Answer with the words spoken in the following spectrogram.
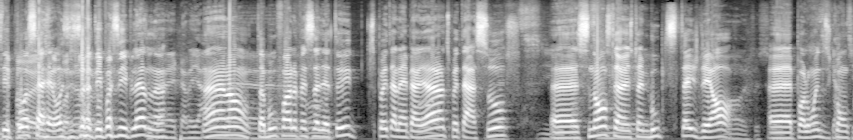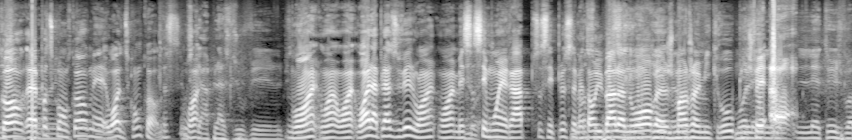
T'es pas. ça- ouais, c'est t'es pas ces plaines, là. Non, non, euh, t'as beau faire le festival d'été, tu peux être à l'Impérial, tu peux être à la source. Euh, sinon, c'était un, beau petit stage dehors. Euh, pas loin du Concorde. Euh, pas du Concorde, mais. Ouais, du Concorde. c'est- Ouais. la place Douville. puis Ouais, ouais, ouais. Ouais, la place du ville, ouais. ouais. Mais ça, c'est moins rap. Ça, c'est plus, Non, mettons, c'est Hubert Lenoir, euh, je man. mange un micro, puis je fais. Ah! L'été, je vais.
